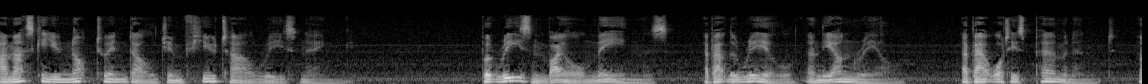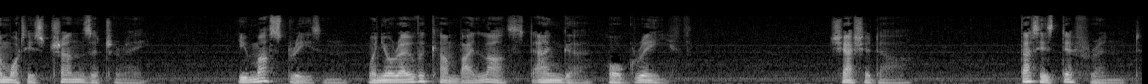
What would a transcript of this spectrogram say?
I'm asking you not to indulge in futile reasoning, but reason by all means about the real and the unreal, about what is permanent and what is transitory. You must reason when you're overcome by lust, anger, or grief. Shashadhar. That is different.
